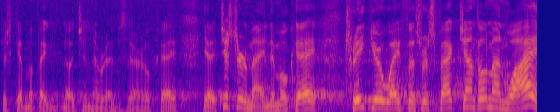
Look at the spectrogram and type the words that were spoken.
just give him a big nudge in the ribs there, okay? Yeah, just to remind him, okay? Treat your wife with respect, gentlemen. Why?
